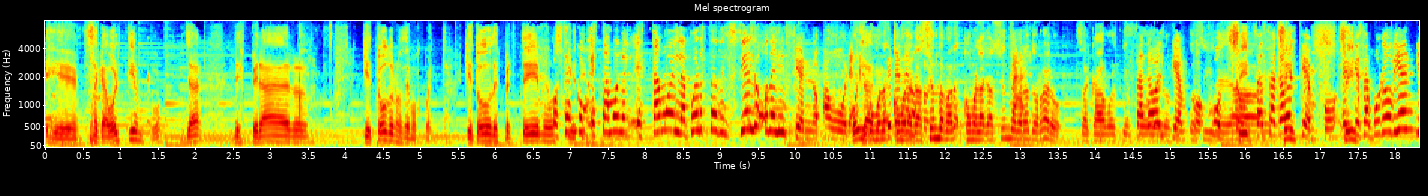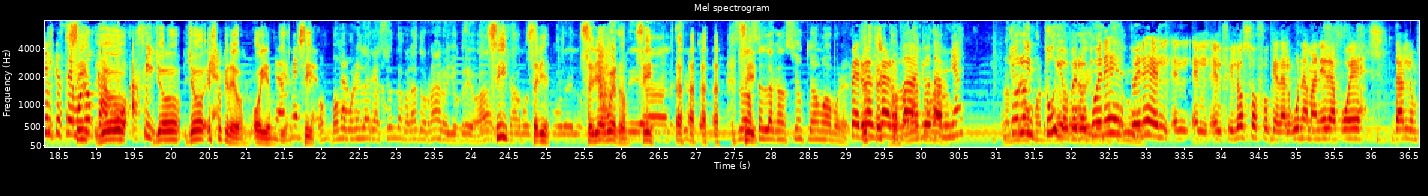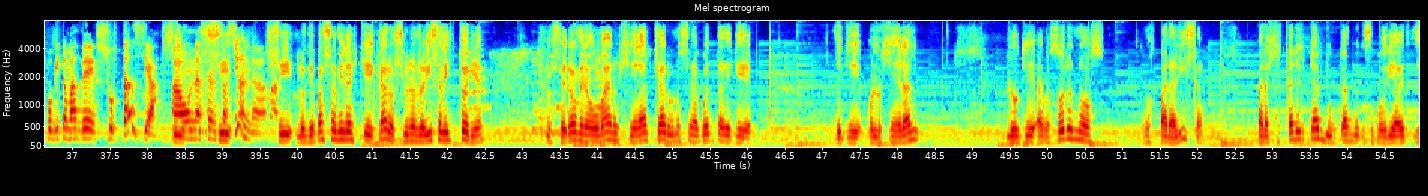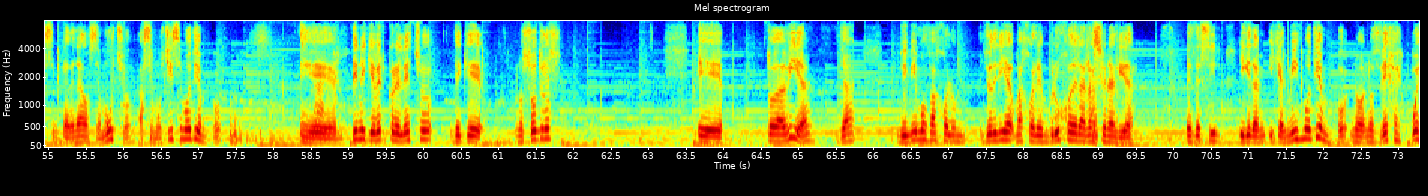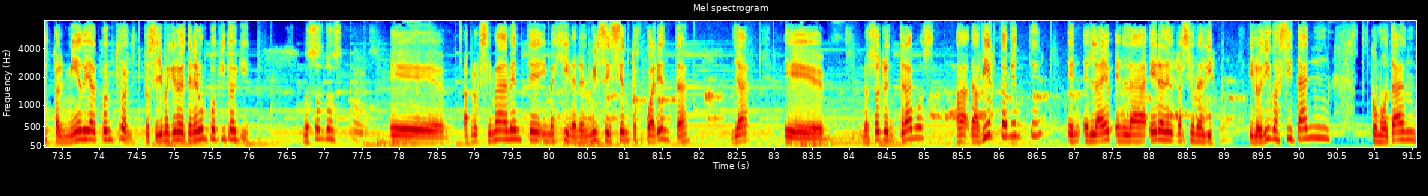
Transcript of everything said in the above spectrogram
eh, se acabó el tiempo ya de esperar que todos nos demos cuenta que todos despertemos. O sea, como, estamos, en el, estamos en la puerta del cielo o del infierno ahora. Oye, como, la, como la canción de como la canción de Aparato Raro, se acabó el tiempo. Se acabó el tiempo, justo. Sí, se, acabó el tiempo. El que se apuró bien y el que se demoró yo, así. Yo, yo eso creo hoy en día. Sí. Vamos a poner la canción de Aparato Raro, yo creo. ¿ah? Sí, sería, sería bueno. Sí. Esa va a ser la canción que vamos a poner. Pero es verdad, yo también yo lo intuyo, pero tú eres, tú eres el, filósofo que de alguna manera puedes darle un poquito más de sustancia a una sensación nada más. Sí, lo que pasa, mira, es que, claro, si uno revisa la historia, los fenómenos humanos en general, claro, uno se da cuenta de que, de que por lo general, lo que a nosotros nos, nos paraliza para gestar el cambio, un cambio que se podría haber desencadenado hace mucho, hace muchísimo tiempo, eh, tiene que ver con el hecho de que nosotros eh, todavía ya vivimos bajo, yo diría, bajo el embrujo de la racionalidad. Es decir, y que, al mismo tiempo no, nos deja expuesto al miedo y al control. Entonces yo me quiero detener un poquito aquí. Nosotros eh, aproximadamente, imagina, en el 1640 ya eh, nosotros entramos abiertamente en, la, en la era del racionalismo. Y lo digo así tan como tan,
